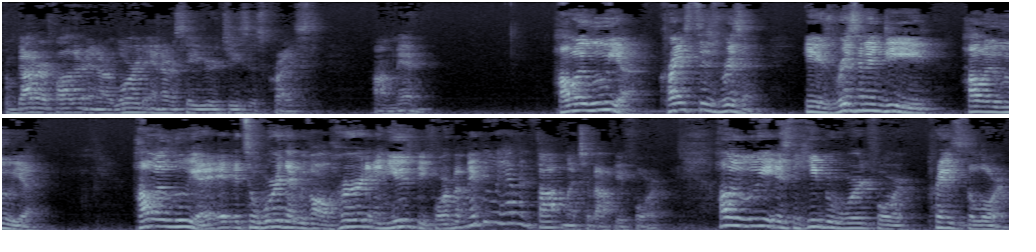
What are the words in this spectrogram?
from God our Father and our Lord and our Savior Jesus Christ. Amen. Hallelujah! Christ is risen. He is risen indeed. Hallelujah. Hallelujah. It's a word that we've all heard and used before, but maybe we haven't thought much about before. Hallelujah is the Hebrew word for praise the Lord.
